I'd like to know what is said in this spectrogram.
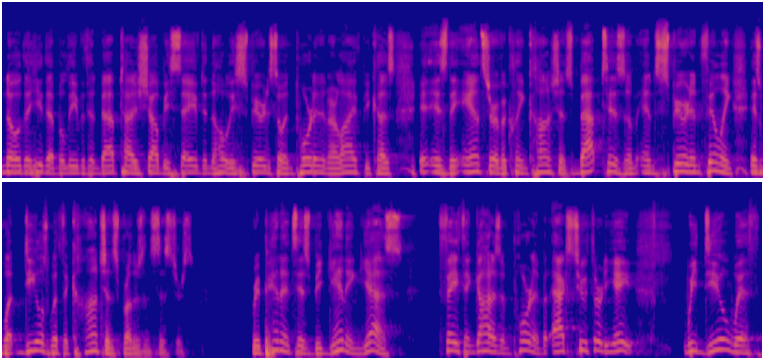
know that he that believeth and baptized shall be saved in the Holy Spirit is so important in our life because it is the answer of a clean conscience. Baptism and spirit and filling is what deals with the conscience, brothers and sisters. Repentance is beginning, yes. Faith in God is important, but Acts 2:38 we deal with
